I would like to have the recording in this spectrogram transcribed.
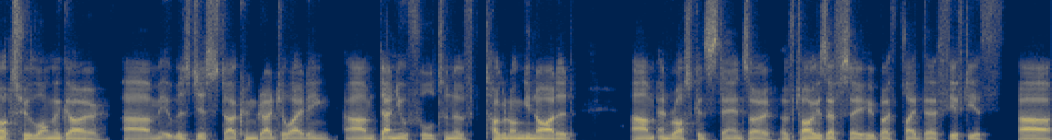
not too long ago. Um, it was just uh, congratulating um, Daniel Fulton of Tuggeranong United um, and Ross Costanzo of Tigers FC, who both played their 50th uh,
